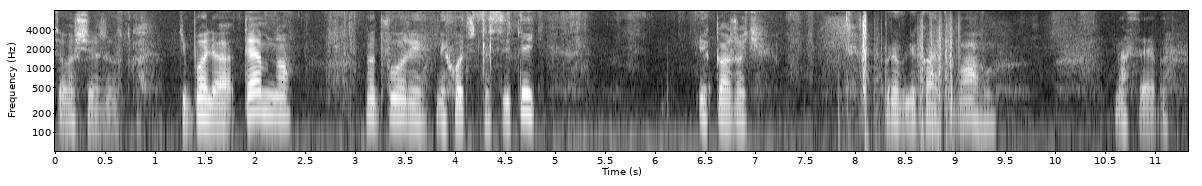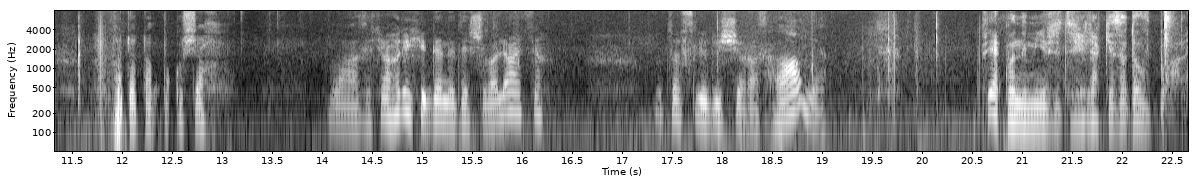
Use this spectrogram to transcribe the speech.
Це вообще жорстко. Тим більше темно на дворі, не хочеться світити. І кажуть, привлікати увагу на себе. Хто там по кущах лазить. А гріхи де не десь валяються. Ну, Це в слідуючий раз. Головне, як вони мені вже ці гіляки задовбали.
